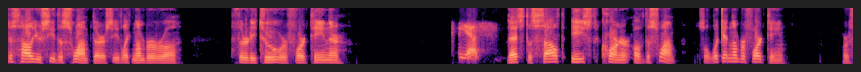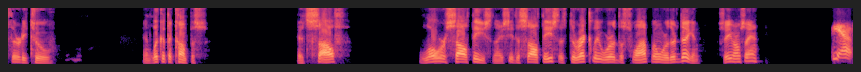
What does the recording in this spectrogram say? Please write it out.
Just how you see the swamp there. See like number uh, 32 or 14 there? Yes. That's the southeast corner of the swamp. So look at number 14 or 32 and look at the compass. It's south, lower southeast. Now you see the southeast is directly where the swamp and where they're digging. See what I'm saying? Yes.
